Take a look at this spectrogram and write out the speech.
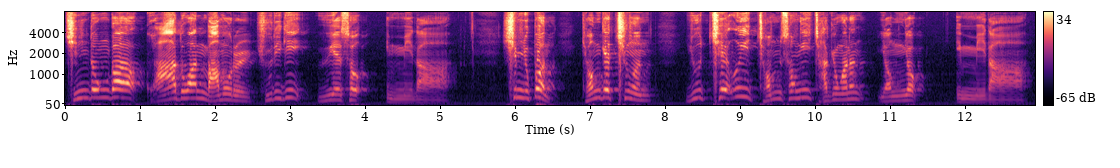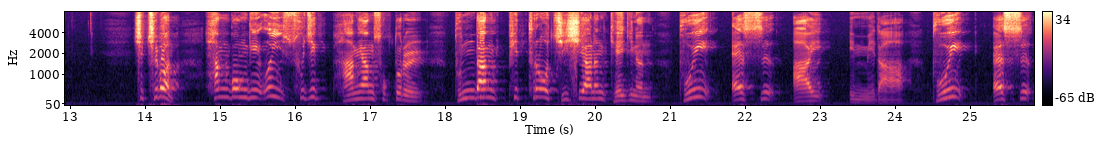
진동과 과도한 마모를 줄이기 위해서입니다. 16번 경계층은 유체의 점성이 작용하는 영역입니다. 17번 항공기의 수직 방향 속도를 분당 피트로 지시하는 계기는 VSI입니다. VSI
